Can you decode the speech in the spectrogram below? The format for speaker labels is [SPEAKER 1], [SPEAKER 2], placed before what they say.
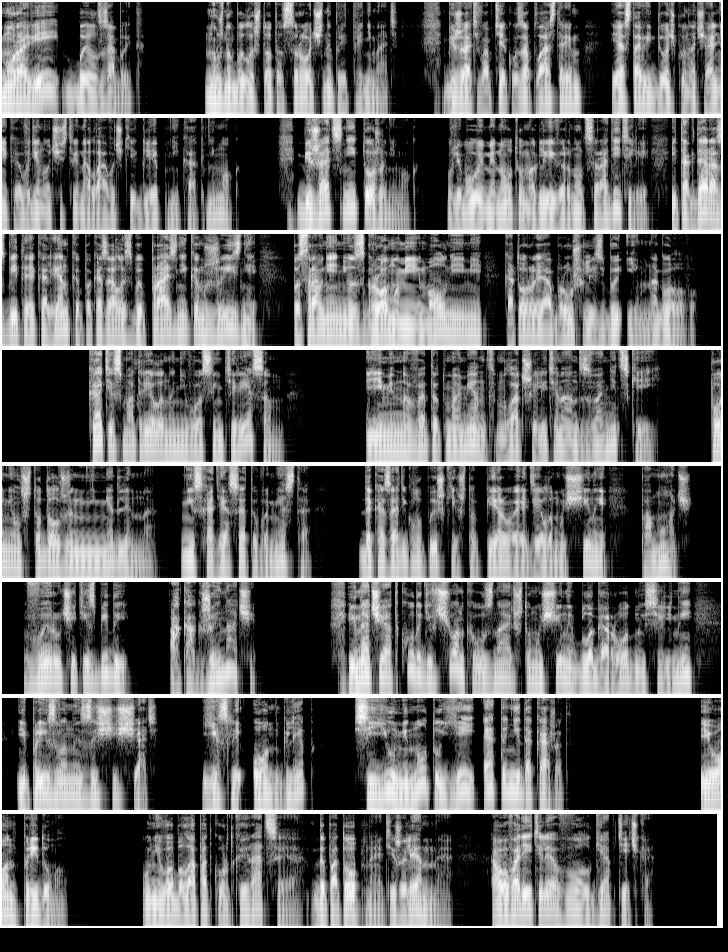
[SPEAKER 1] Муравей был забыт. Нужно было что-то срочно предпринимать. Бежать в аптеку за пластырем и оставить дочку начальника в одиночестве на лавочке Глеб никак не мог. Бежать с ней тоже не мог. В любую минуту могли вернуться родители, и тогда разбитая коленка показалась бы праздником жизни по сравнению с громами и молниями, которые обрушились бы им на голову. Катя смотрела на него с интересом, и именно в этот момент младший лейтенант Звоницкий понял, что должен немедленно, не сходя с этого места, доказать глупышке, что первое дело мужчины — помочь, выручить из беды. А как же иначе? Иначе откуда девчонка узнает, что мужчины благородны, сильны и призваны защищать, если он, Глеб, сию минуту ей это не докажет? И он придумал. У него была под курткой рация, допотопная, тяжеленная, а у водителя в «Волге» аптечка.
